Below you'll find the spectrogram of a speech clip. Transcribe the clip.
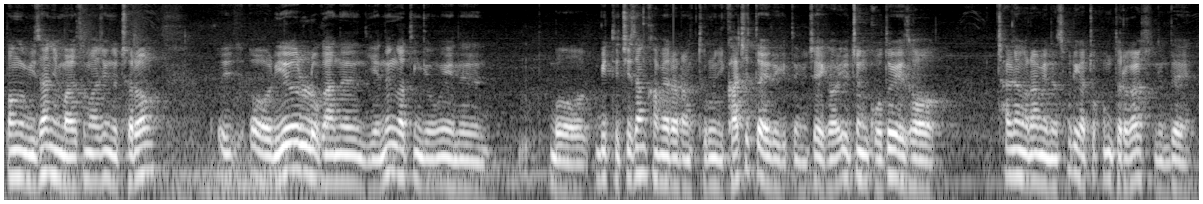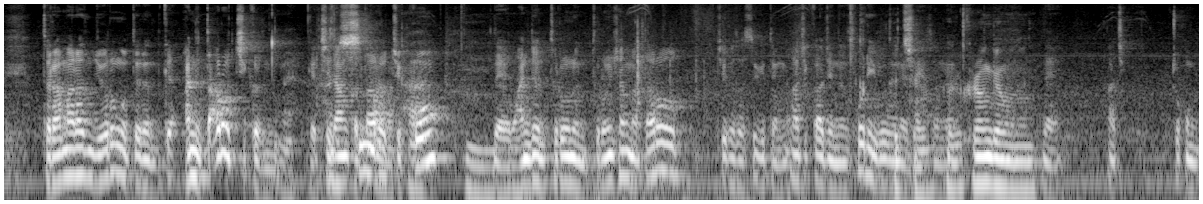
방금 이사님 말씀하신 것처럼 이- 어, 리얼로 가는 예능 같은 경우에는 뭐 밑에 지상 카메라랑 드론이 같이 떠야 되기 때문에 저희가 일정 고도에서 촬영을 하면은 소리가 조금 들어갈 수 있는데 드라마라든지 이런 것들은 그 완전 따로 찍거든요. 네. 그러니까 지상 거 따로 찍고, 네 완전 드론은 드론샷만 따로 찍어서 쓰기 때문에 아직까지는 소리 부분에 그렇죠. 대해서는 그런 경우는 네 아직 조금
